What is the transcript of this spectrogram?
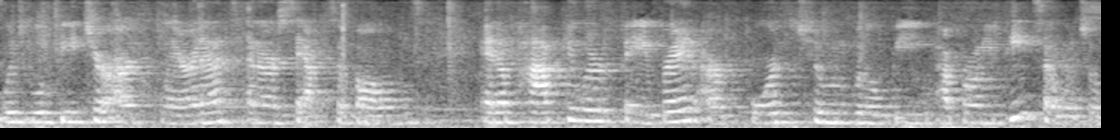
which will feature our clarinets and our saxophones. And a popular favorite, our fourth tune will be Pepperoni Pizza, which will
